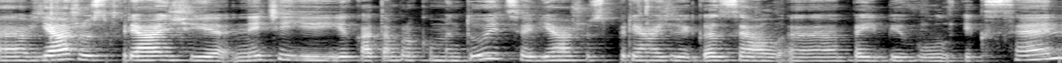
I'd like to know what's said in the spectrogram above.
Е, в'яжу з пряжі не тієї, яка там рекомендується, в'яжу з пряжі Gazelle е, Baby Wool XL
